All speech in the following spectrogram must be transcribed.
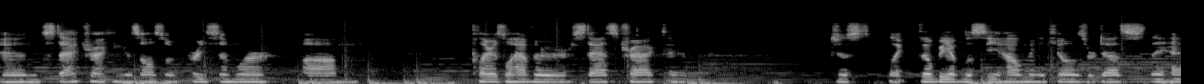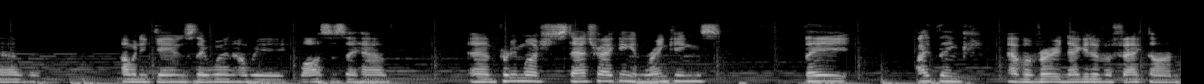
And stat tracking is also pretty similar. Um, players will have their stats tracked and just like they'll be able to see how many kills or deaths they have how many games they win, how many losses they have. And pretty much stat tracking and rankings, they, I think, have a very negative effect on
